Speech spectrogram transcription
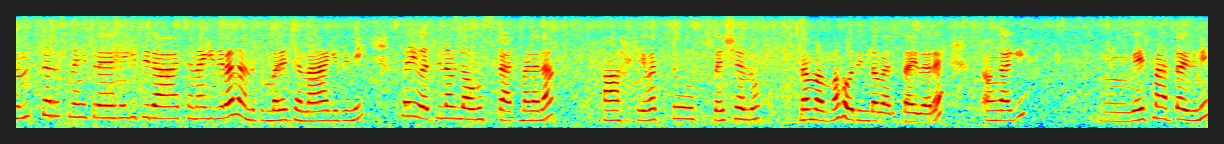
ನಮಸ್ಕಾರ ಸ್ನೇಹಿತರೆ, ಹೇಗಿದ್ದೀರಾ? ಚೆನ್ನಾಗಿದ್ದೀರಾ? ನಾನು ತುಂಬಾ ಚೆನ್ನಾಗಿದ್ದೀನಿ. ಸೊ ಇವತ್ತಿನ ವ್ಲಾಗು ಸ್ಟಾರ್ಟ್ ಮಾಡೋಣ. ಇವತ್ತು ಸ್ಪೆಷಲು ನಮ್ಮಮ್ಮ ಊರಿಂದ ಬರ್ತಾ ಇದ್ದಾರೆ. ಹಂಗಾಗಿ ವೇಟ್ ಮಾಡ್ತಾ ಇದ್ದೀನಿ.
